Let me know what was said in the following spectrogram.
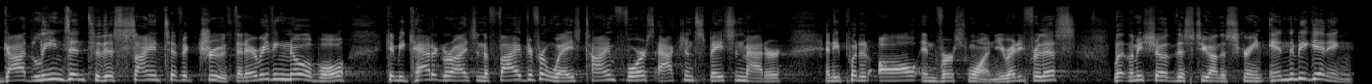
God leans into this scientific truth that everything knowable can be categorized into five different ways time, force, action, space, and matter. And he put it all in verse one. You ready for this? Let, let me show this to you on the screen. In the beginning,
